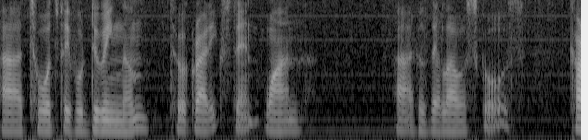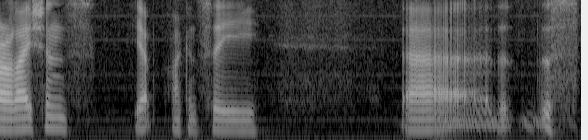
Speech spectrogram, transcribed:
uh, towards people doing them to a great extent, one, because uh, they're lower scores. Correlations, yep, I can see uh, th this,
